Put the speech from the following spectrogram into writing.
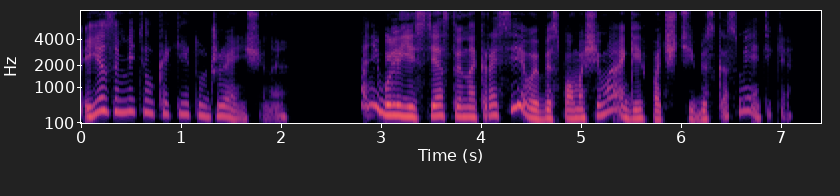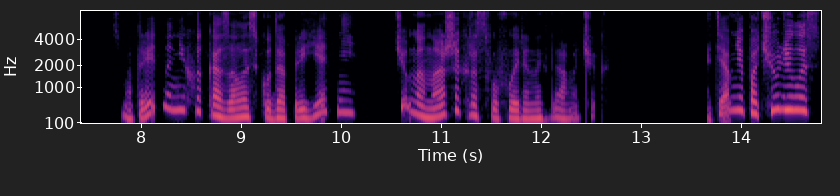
я заметил, какие тут женщины. Они были, естественно, красивы, без помощи магии, почти без косметики. Смотреть на них оказалось куда приятней, чем на наших расфуфыренных дамочек. Хотя мне почудилось,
